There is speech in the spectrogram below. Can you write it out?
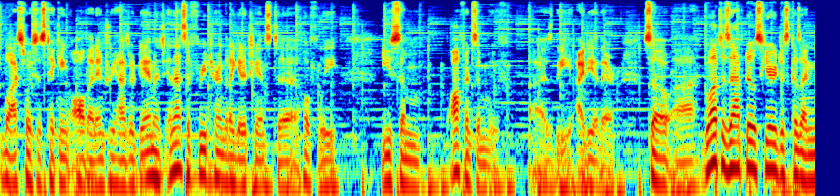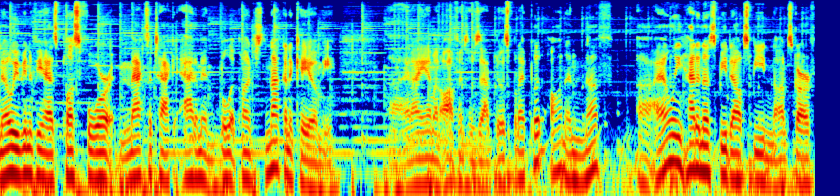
Blastoise is taking all that entry hazard damage, and that's a free turn that I get a chance to hopefully use some offensive move uh, is the idea there. So uh, go out to Zapdos here just because I know even if he has plus 4 max attack adamant bullet punch, not going to KO me. Uh, and I am an offensive Zapdos, but I put on enough. Uh, I only had enough speed to outspeed non-scarf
